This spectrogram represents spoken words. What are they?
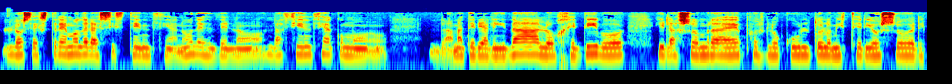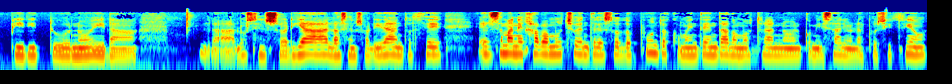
los extremos de la existencia, ¿no? Desde la ciencia como la materialidad, lo objetivo y la sombra es pues lo oculto, lo misterioso, el espíritu, ¿no? Y la, lo sensorial, la sensualidad. Entonces, él se manejaba mucho entre esos dos puntos, como ha intentado mostrarnos el comisario en la exposición,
